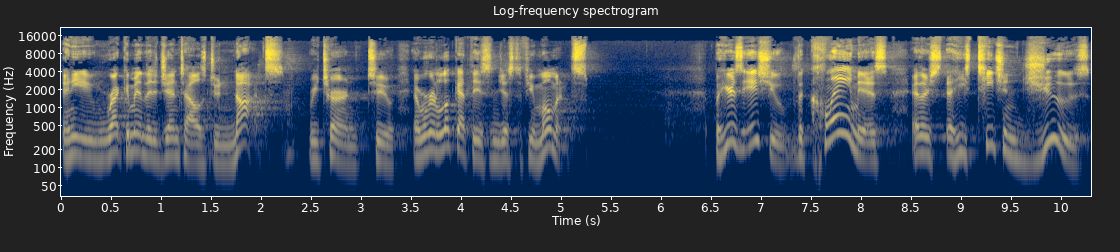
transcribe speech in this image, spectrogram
And he recommended that the Gentiles do not return to, and we're going to look at these in just a few moments. But here's the issue the claim is that he's teaching Jews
